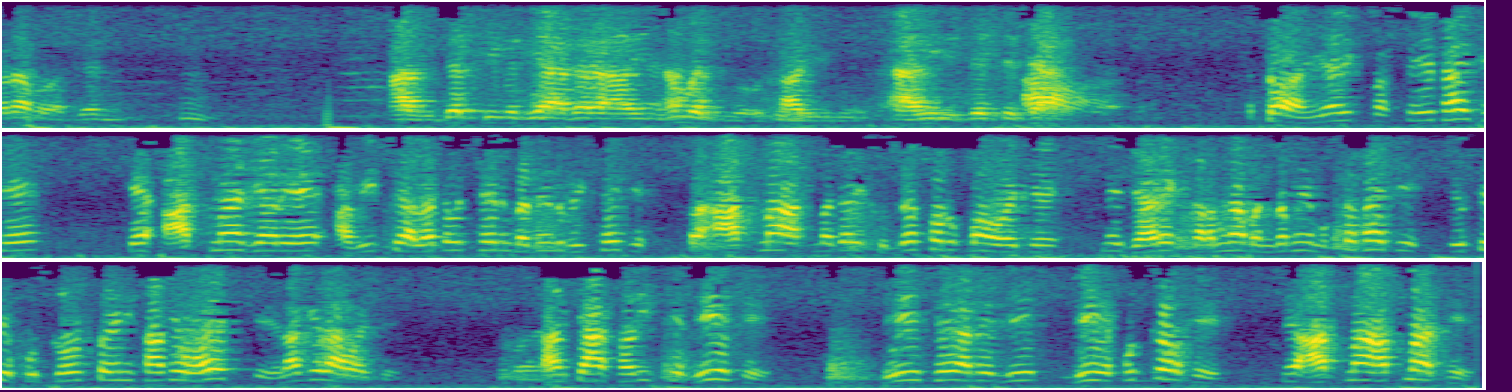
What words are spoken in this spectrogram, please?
બરાબર આ વિગતથી પછી આગળ આવીને સમજવું આવી રીતે તો અહીંયા એક પ્રશ્ન એ થાય છે કે આત્મા જયારે આવી રીતે અલગ છે બંને છે તો આત્મા આત્મા જયારે શુદ્ધ સ્વરૂપમાં હોય છે ને જયારે કર્મના બંધન મુક્ત થાય છે એ વખતે પુત્રોસ તો એની સાથે હોય જ છે લાગેલા હોય છે. કારણ કે આ શરીર છે દેહ છે. દેહ છે અને દેહ દેહ પુત્ર છે. ને આત્મા આત્મા છે.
